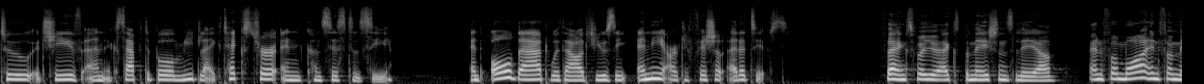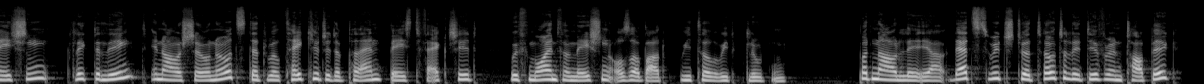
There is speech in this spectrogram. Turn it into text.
to achieve an acceptable meat like texture and consistency and all that without using any artificial additives. Thanks for your explanations, Lea. And for more information, click the link in our show notes that will take you to the plant based fact sheet with more information also about vital wheat gluten. But now, Lea, let's switch to a totally different topic.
